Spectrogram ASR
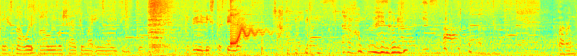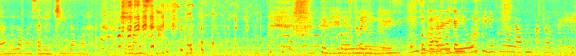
Guys, bawal, bawal masyado maingay dito. Naglilista sila. May noise. May noise. Parang ano lang ah, sa Nichi lang ah. Yung mga staff. Naglilista ng noise. Mag-aral kayo. Feeling ko wala akong katabi.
